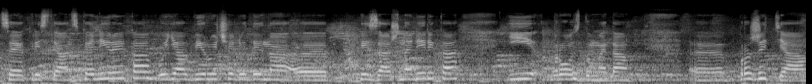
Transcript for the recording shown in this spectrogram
це християнська лірика, бо я віруюча людина, е, пейзажна лірика і роздуми да, е, про життя,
